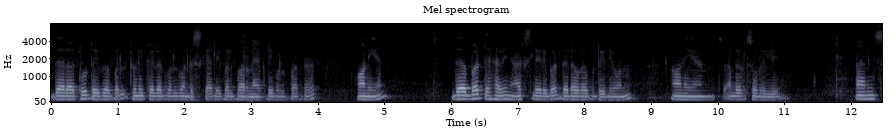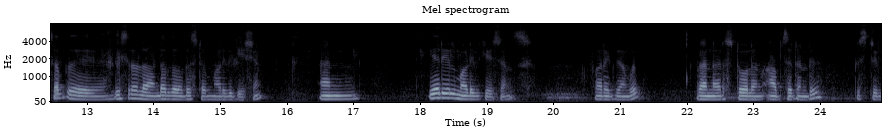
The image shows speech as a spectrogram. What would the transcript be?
there are two type of bulb tunicated bulb and scaly bulb or naked bulb are there onion. The bud having axillary bud they developed into new one onions and also lily and sub uh, all underground stem modification. And aerial modifications. For example runner stolon offset and pistil.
